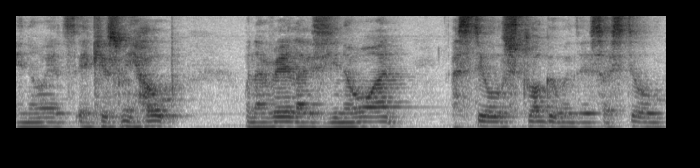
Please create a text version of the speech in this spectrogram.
You know, it's, it gives me hope when I realize, you know what, I still struggle with this. I still,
